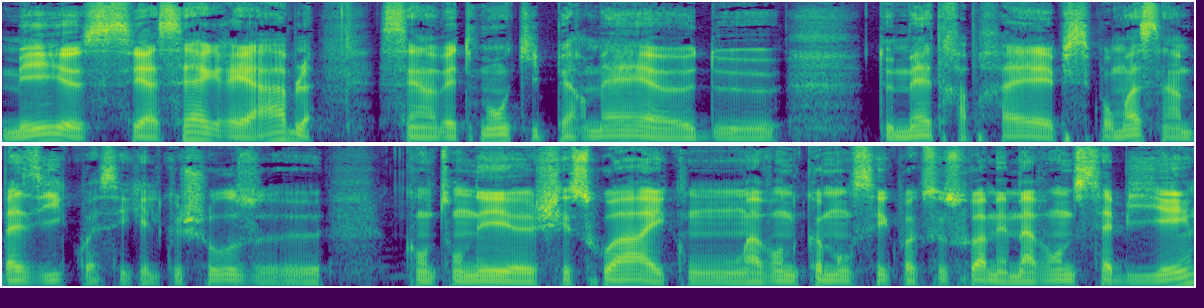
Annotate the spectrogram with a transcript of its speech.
mais c'est assez agréable, c'est un vêtement qui permet de de mettre après. Et puis pour moi, c'est un basique, quoi. C'est quelque chose euh, quand on est euh, chez soi et qu'on, avant de commencer quoi que ce soit, même avant de s'habiller,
